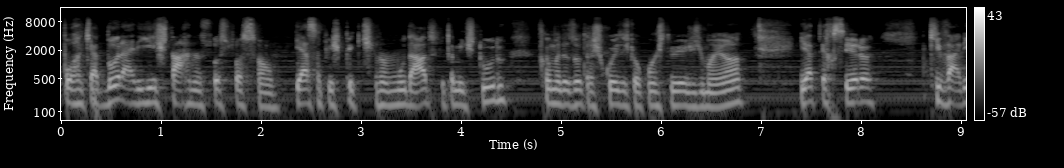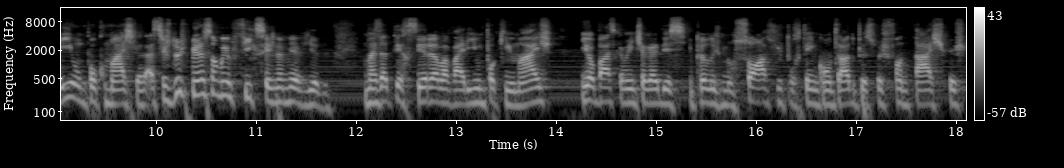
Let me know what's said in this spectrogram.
porra, que adoraria estar na sua situação. E essa perspectiva muda absolutamente tudo. Foi uma das outras coisas que eu construí hoje de manhã. E a terceira, que varia um pouco mais. Essas duas primeiras são meio fixas na minha vida, mas a terceira ela varia um pouquinho mais e eu basicamente agradeci pelos meus sócios, por ter encontrado pessoas fantásticas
